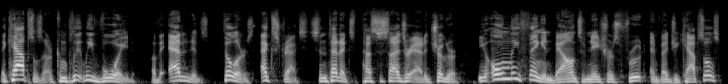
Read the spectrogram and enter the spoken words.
The capsules are completely void of additives, fillers, extracts, synthetics, pesticides, or added sugar. The only thing in Balance of Nature's fruit and veggie capsules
